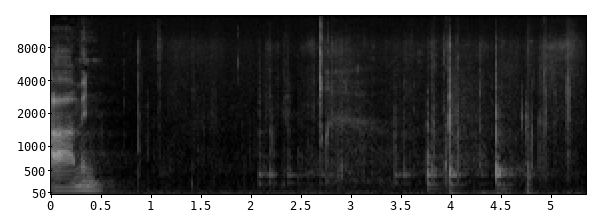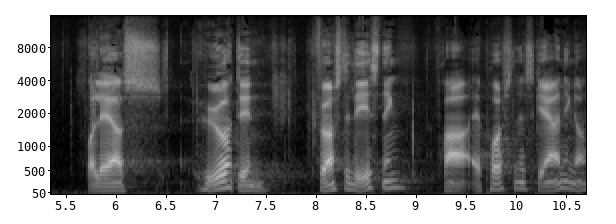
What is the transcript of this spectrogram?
Amen. Og lad os høre den første læsning fra Apostlenes Gerninger,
